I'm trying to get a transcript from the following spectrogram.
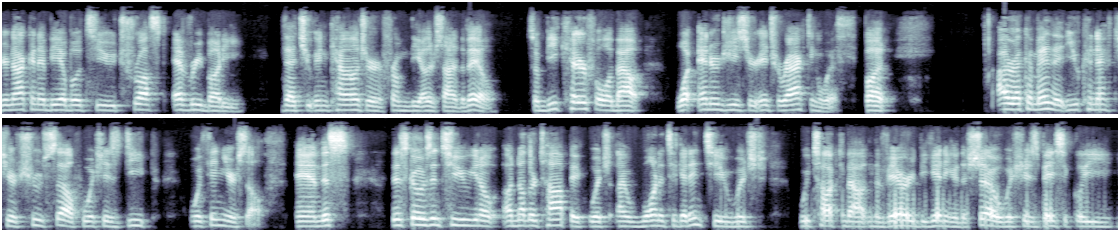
you're not going to be able to trust everybody that you encounter from the other side of the veil. So be careful about what energies you're interacting with. But I recommend that you connect to your true self, which is deep within yourself. And this this goes into, you know, another topic which I wanted to get into, which we talked about in the very beginning of the show, which is basically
